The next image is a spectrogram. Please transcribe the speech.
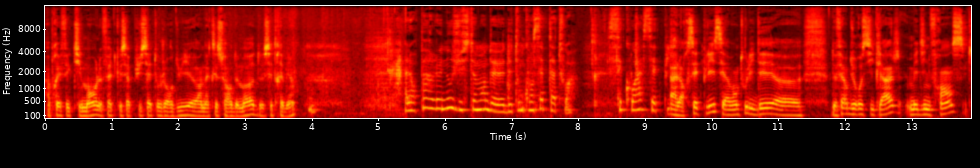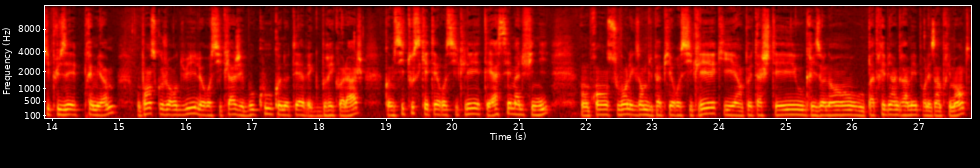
Après, effectivement, le fait que ça puisse être aujourd'hui un accessoire de mode, c'est très bien. Alors parle-nous justement de, ton concept à toi. C'est quoi cette pli Alors cette pli, c'est avant tout l'idée euh, de faire du recyclage made in France, qui plus est premium. On pense qu'aujourd'hui le recyclage est beaucoup connoté avec bricolage, comme si tout ce qui était recyclé était assez mal fini. On prend souvent l'exemple du papier recyclé qui est un peu tacheté ou grisonnant ou pas très bien grammé pour les imprimantes,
